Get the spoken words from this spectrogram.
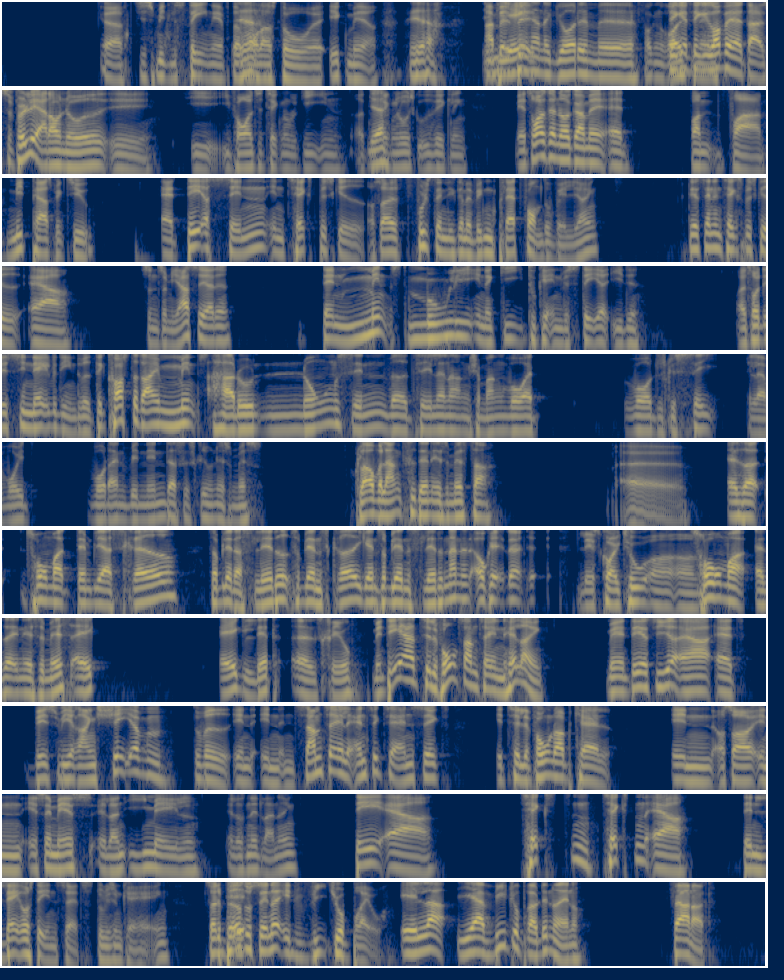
ja, de smidte en sten efter, Ja. hvor der stod øh, ikke mere. Ja. Ej, Indianerne gjorde det med fucking Det kan, det kan røgsignaler. godt være, at der selvfølgelig er der jo noget øh, i, i forhold til teknologien og den Ja. teknologiske udvikling. Men jeg tror også, det har noget at gøre med, at fra, fra mit perspektiv, at det at sende en tekstbesked, og så er jeg fuldstændig ligeglad med, hvilken platform du vælger, ikke? det at sende en tekstbesked er, sådan som jeg ser det, den mindst mulige energi, du kan investere i det. Og jeg tror, det er signalværdien, du ved. Det koster dig mindst. Har du nogensinde været til et eller andet arrangement, hvor, at, hvor du skal se, eller hvor, I, hvor der er en veninde, der skal skrive en sms? Er du klar over, hvor lang tid den sms tager? Øh, Altså, tro mig, den bliver skrevet, så bliver der slettet, så bliver den skrevet igen, så bliver den slettet. Nej, nej, okay, nej, læs korrektur og... og tro mig, altså en sms er ikke, er ikke let at skrive. Men det er telefonsamtalen heller ikke. Men det, jeg siger, er, at hvis vi rangerer dem, du ved, en, en, en samtale ansigt til ansigt, et telefonopkald, en, og så en sms eller en e-mail, eller sådan et eller andet, ikke? det er teksten, teksten er den laveste indsats, du ligesom kan have. Ikke? Så er det bedre, Øh. at du sender et videobrev. Eller, ja, videobrev, det er noget andet. Fair nok.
